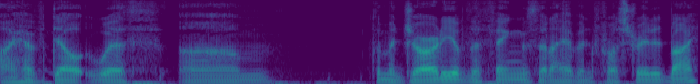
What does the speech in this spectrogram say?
I have dealt with um, the majority of the things that I have been frustrated by.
